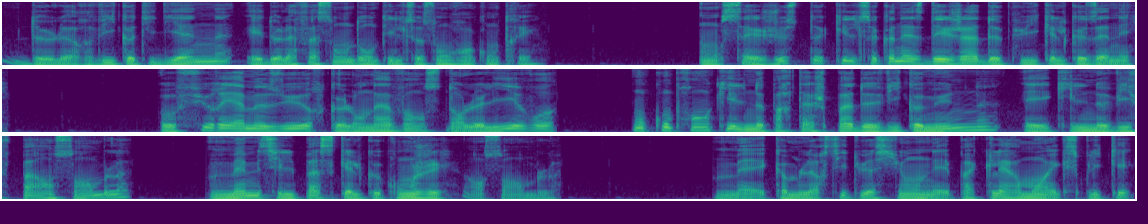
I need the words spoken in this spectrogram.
de leur vie quotidienne et de la façon dont ils se sont rencontrés. On sait juste qu'ils se connaissent déjà depuis quelques années. Au fur et à mesure que l'on avance dans le livre, on comprend qu'ils ne partagent pas de vie commune et qu'ils ne vivent pas ensemble, même s'ils passent quelques congés ensemble. Mais comme leur situation n'est pas clairement expliquée,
